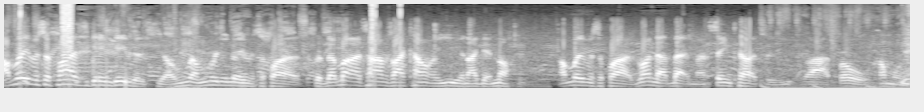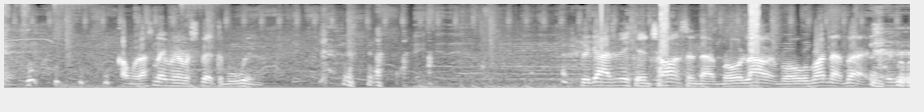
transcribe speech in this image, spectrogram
I'm not even surprised the game gave this, yo. I'm, really not even surprised. Because the amount of times I count on you and I get nothing. I'm not even surprised. Run that back, man. Same character. Like, bro, come on. Come on, that's not even a respectable win. the guy's making chance in that, bro. Allow it, bro. Run that back. In the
